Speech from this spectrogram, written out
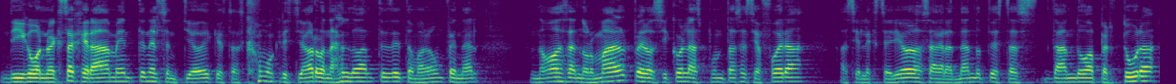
Digo, no exageradamente en el sentido de que estás como Cristiano Ronaldo antes de tomar un penal. No, o sea, normal, pero sí con las puntas hacia afuera, hacia el exterior, o sea, agrandándote, estás dando apertura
